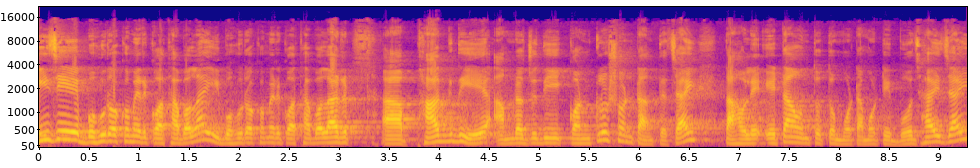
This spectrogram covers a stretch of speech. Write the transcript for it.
এই যে বহু রকমের কথা বলা, এই বহু রকমের কথা বলার ফাঁক দিয়ে আমরা যদি কনক্লুশন টানতে চাই, তাহলে এটা অন্তত মোটামুটি বোঝাই যায়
